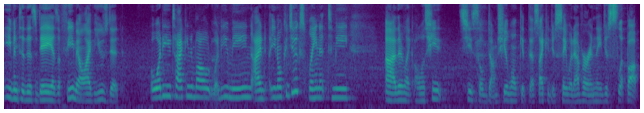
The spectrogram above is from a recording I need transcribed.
even to this day as a female. I've used it. What are you talking about? What do you mean? I you know, could you explain it to me? Uh, they're like, oh, well, she she's so dumb. She won't get this. I could just say whatever, and they just slip up.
